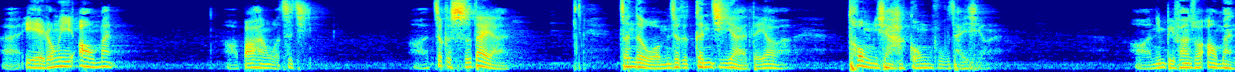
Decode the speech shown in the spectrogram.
啊，也容易傲慢，啊，包含我自己，啊，这个时代啊，真的，我们这个根基啊，得要痛下功夫才行。啊，您比方说傲慢，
